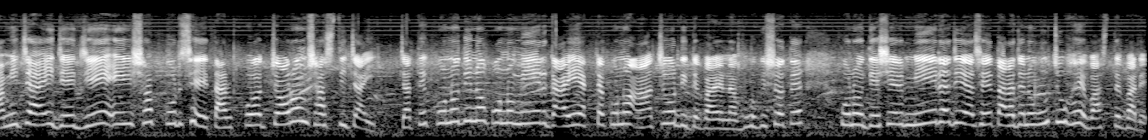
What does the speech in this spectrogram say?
আমি চাই যে যে এই সব করছে, তার চরম শাস্তি চাই, যাতে কোনো দিনও কোনো মেয়ের গায়ে একটা কোনো আঁচড় দিতে পারে না। ভবিষ্যতে কোনো দেশের মেয়েরা যে আছে, তারা যেন উঁচু হয়ে বাঁচতে পারে।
